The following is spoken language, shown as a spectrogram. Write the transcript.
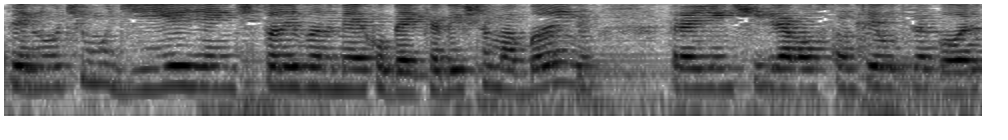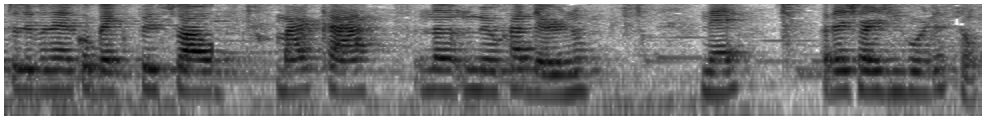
Penúltimo dia, gente. Tô levando minha ecobag, acabei de tomar banho pra gente gravar os conteúdos agora. Tô levando a ecobag pro pessoal marcar no meu caderno, né? Pra deixar de recordação.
